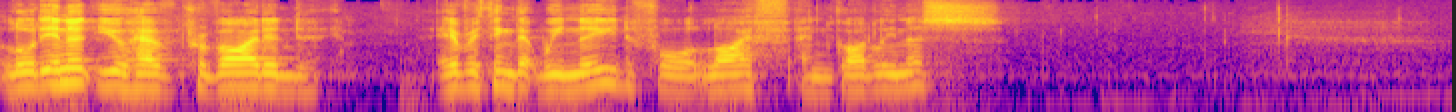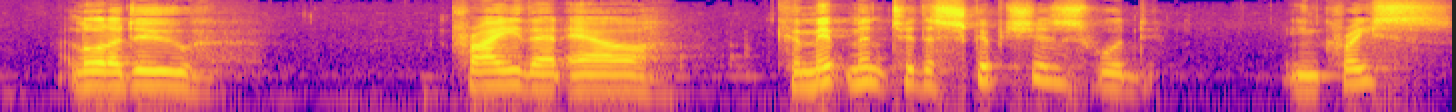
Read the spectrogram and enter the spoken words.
Lord, in it you have provided everything that we need for life and godliness. Lord, I do pray that our commitment to the scriptures would increase.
